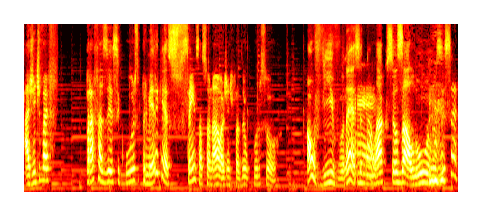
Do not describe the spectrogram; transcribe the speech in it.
A gente vai, para fazer esse curso, primeiro que é sensacional a gente fazer o curso ao vivo, né? Você tá é. lá com seus alunos, isso é...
